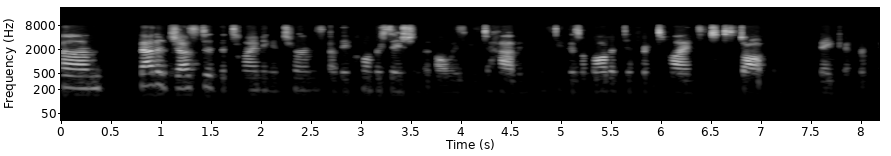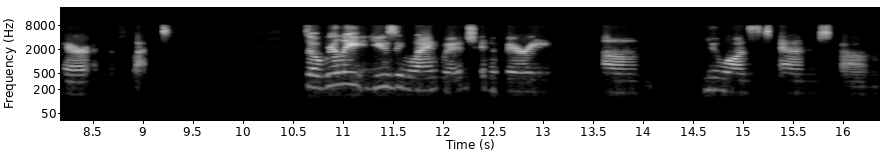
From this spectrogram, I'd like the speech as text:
Um, that adjusted the timing in terms of a conversation that always needs to have. And you can see there's a lot of different times to stop and think and prepare and reflect. So really using language in a very um, nuanced and um,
